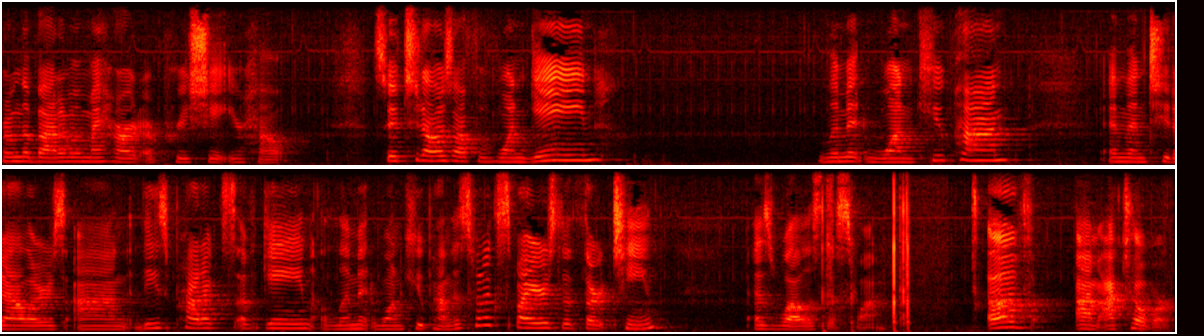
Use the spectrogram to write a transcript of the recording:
from the bottom of my heart, appreciate your help. So we have $2 off of one gain, limit one coupon and then $2 on these products of Gain, limit one coupon. This one expires the 13th, as well as this one of um, October,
